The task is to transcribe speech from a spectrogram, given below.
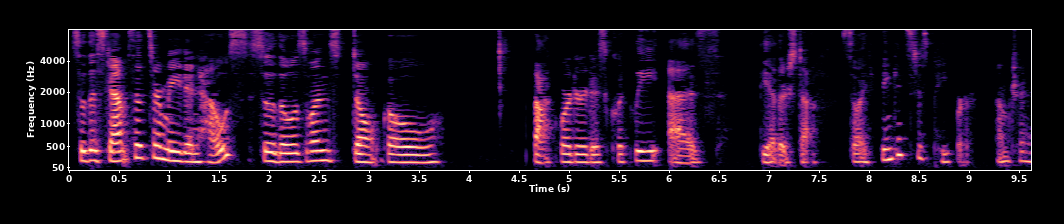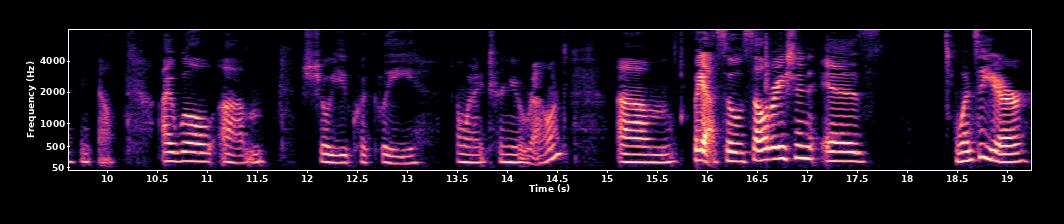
So the stamp sets are made in-house, so those ones don't go back ordered as quickly as the other stuff. So I think it's just paper. I'm trying to think now. I will um, show you quickly when I turn you around. Um, but yeah, so celebration is once a year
